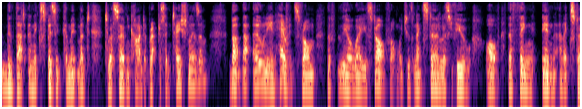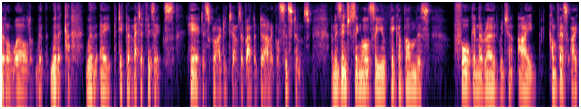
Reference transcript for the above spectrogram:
with that an explicit commitment to a certain kind of representationalism but that only inherits from the you know where you start from which is an externalist view of the thing in an external world with with a with a particular metaphysics here described in terms of random dynamical systems. And it's interesting also you pick up on this fork in the road, which I confess I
